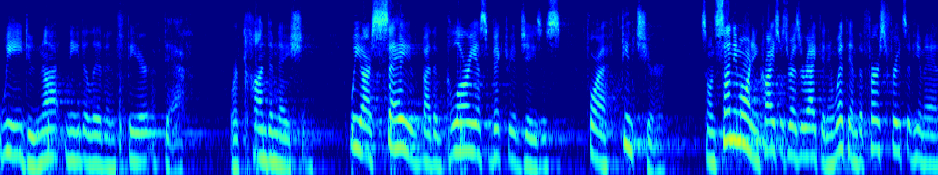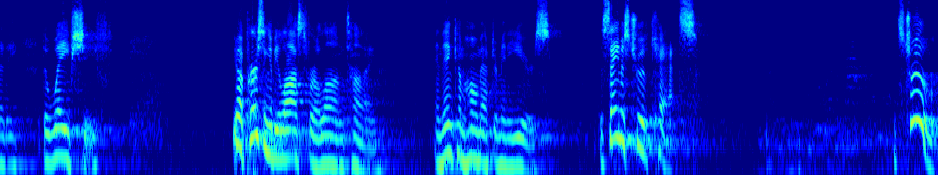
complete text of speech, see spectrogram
We do not need to live in fear of death or of condemnation. We are saved by the glorious victory of Jesus for a future. So on Sunday morning, Christ was resurrected, and with him, the first fruits of humanity, the wave sheaf. You know, a person can be lost for a long time and then come home after many years. The same is true of cats. It's true.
